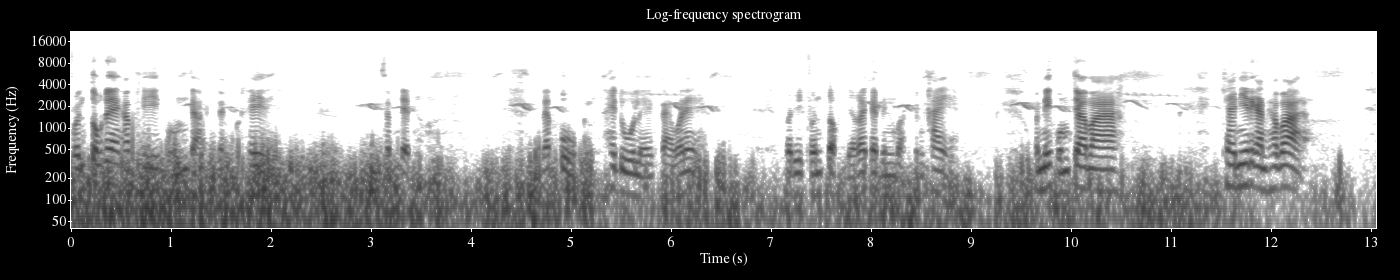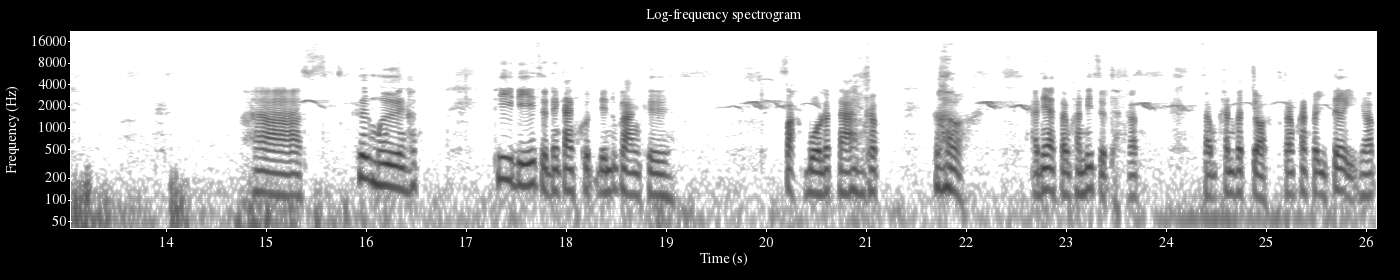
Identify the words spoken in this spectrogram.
ฝนตกด้วยครับที่ผมอยากจะขุดให้สำเร็จ และปลูกให้ดูเลยแต่ว่าเนี่ยพอดีฝนตกเดี๋ยวก็จะเป็นหวัดเป็นไข้ วันนี้ผมจะมาแค่นี้แล้วกันครับว่า หาเครื่องมือครับ ที่ดีที่สุดในการขุดดินทุกครั้งคือ ฝักบัวรดน้ำครับ ก็อันนี้ยสำคัญที่สุดครับสำคัญกว่าจอบสำคัญกว่าอีเตอร์อีกครับ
